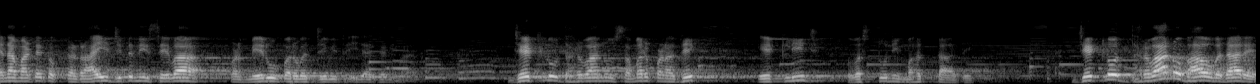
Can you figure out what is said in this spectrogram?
એના માટે તો કઢાઈ જીતની સેવા પણ મેરુ પર્વત જેવી થઈ જાય ઘણી વાર. જેટલું ધરવાનું સમર્પણ અધિક, એટલી જ વસ્તુની મહત્તા અધિક. જેટલો ધરવાનો ભાવ વધારે,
